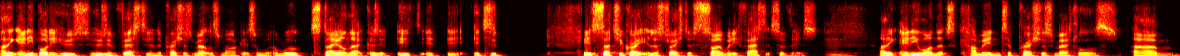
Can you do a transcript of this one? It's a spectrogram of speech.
I think anybody who's who's invested in the precious metals markets, and, and we'll stay on that because it, it, it, it's a it's such a great illustration of so many facets of this. Mm. I think anyone that's come into precious metals um,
